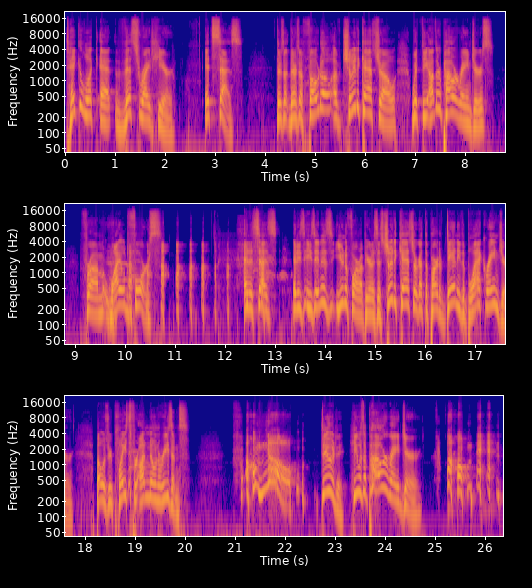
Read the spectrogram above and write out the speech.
take a look at this right here. It says there's a there's a photo of Chille DeCastro with the other Power Rangers from Wild Force, and it says, and he's he's in his uniform up here, and it says Chille DeCastro got the part of Danny, the Black Ranger, but was replaced for unknown reasons. Oh no, dude, he was a Power Ranger. Oh man,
